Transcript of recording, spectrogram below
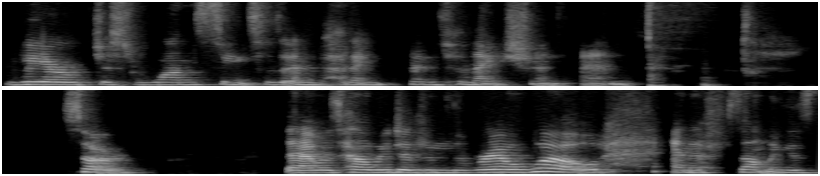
where just one sense is inputting information in. So that was how we did it in the real world. And if something is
